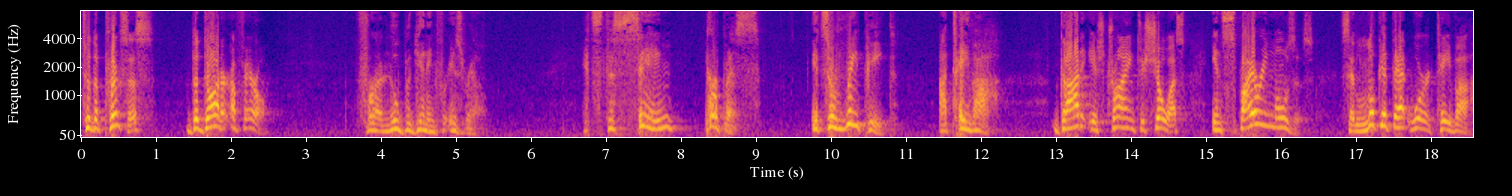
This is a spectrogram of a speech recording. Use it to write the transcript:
to the princess, the daughter of Pharaoh, for a new beginning for Israel. It's the same purpose. It's a repeat, a Teva. God is trying to show us, inspiring Moses, said, Look at that word, Teva.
